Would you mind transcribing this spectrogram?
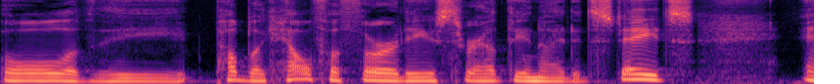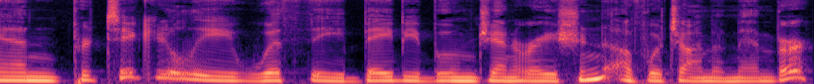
all of the public health authorities throughout the United States and particularly with the baby boom generation, of which I'm a member,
